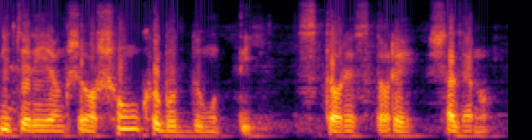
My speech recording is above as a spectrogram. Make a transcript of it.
নিচের এই অংশে অসংখ্য বুদ্ধমূর্তি স্তরে স্তরে সাজানো।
